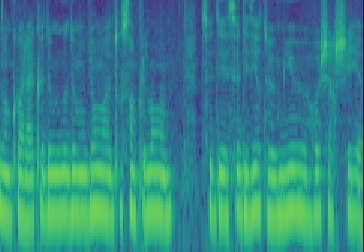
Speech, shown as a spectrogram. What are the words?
donc voilà, que nous demandions euh, tout simplement euh, ce, désir de mieux rechercher euh,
